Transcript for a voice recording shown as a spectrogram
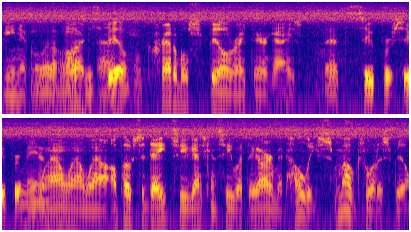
V nickel. What an What awesome an spill. incredible spill right there, guys. That's super, super, man. Wow, wow, wow. I'll post the date so you guys can see what they are, but holy smokes, what a spill.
